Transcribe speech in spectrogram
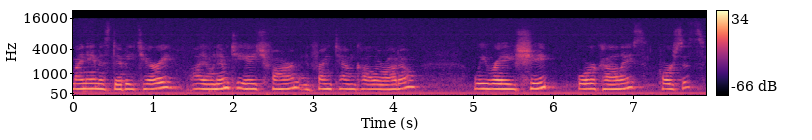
My name is Debbie Terry. I own MTH Farm in Franktown, Colorado. We raise sheep, border collies, horses.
